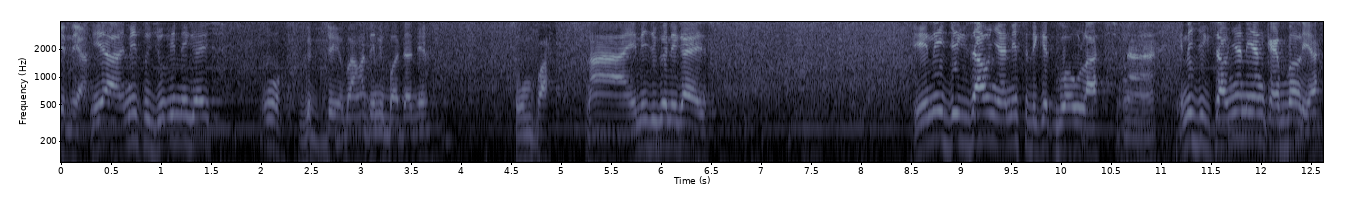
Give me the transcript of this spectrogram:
in ya? Iya, ini 7 in nih guys. Uh, gede banget ini badannya. Sumpah. Nah, ini juga nih guys. Ini jigsaw-nya ini sedikit gua ulas. Nah, ini jigsaw-nya nih yang kabel ya.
